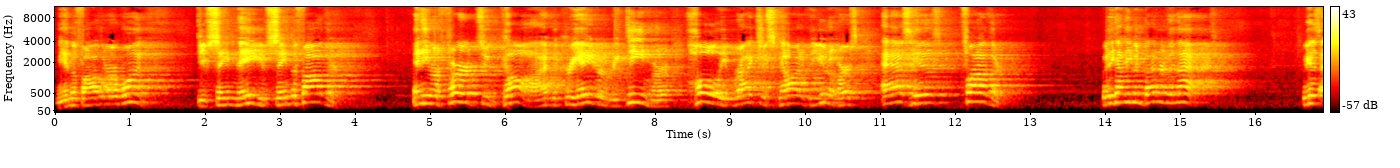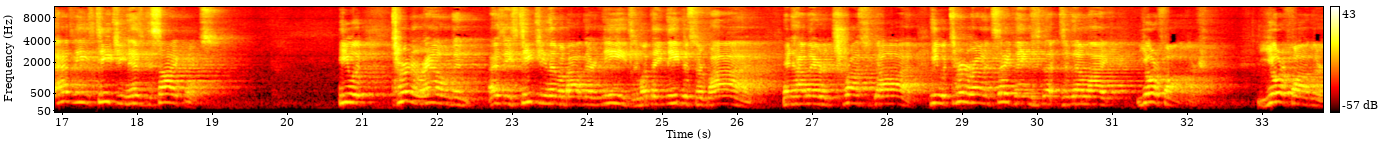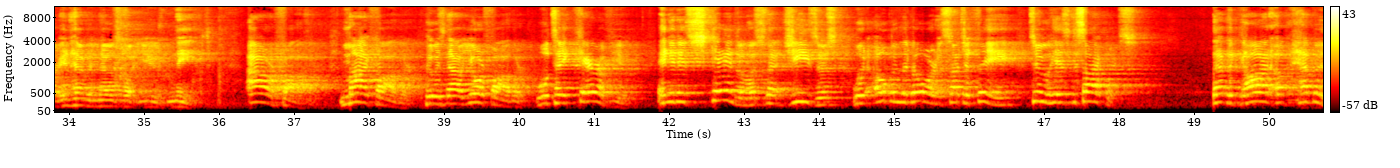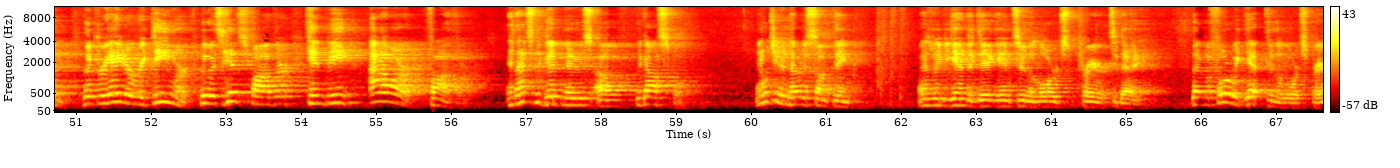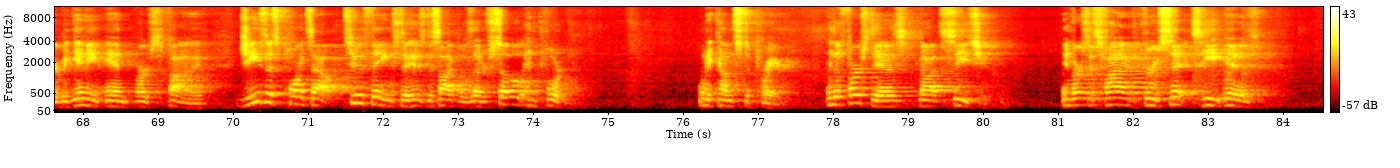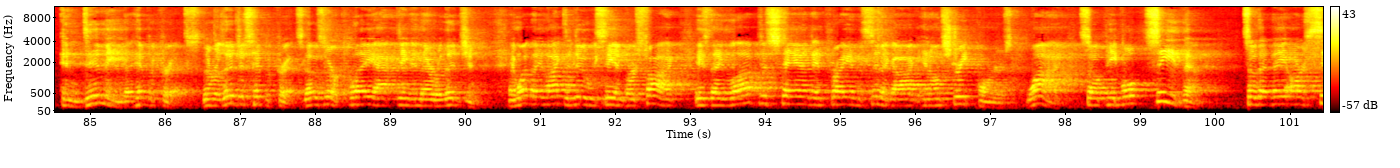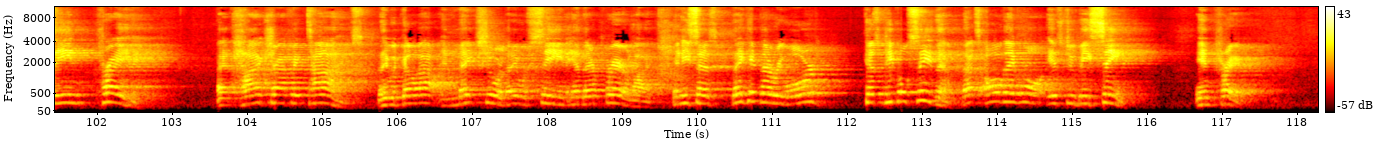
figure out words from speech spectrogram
Me and the Father are one. You've seen me, you've seen the Father. And he referred to God, the Creator, Redeemer, holy, righteous God of the universe, as his Father. But he got even better than that. Because as he's teaching his disciples, he would turn around and, as he's teaching them about their needs and what they need to survive and how they are to trust God, he would turn around and say things to them like, Your Father your Father in heaven knows what you need. Our Father, my Father, who is now your Father, will take care of you. And it is scandalous that Jesus would open the door to such a thing to his disciples. That the God of heaven, the Creator, Redeemer, who is his Father, can be our Father. And that's the good news of the gospel. And I want you to notice something as we begin to dig into the Lord's Prayer today. That before we get to the Lord's Prayer, beginning in verse 5, Jesus points out two things to his disciples that are so important when it comes to prayer. And the first is God sees you. In verses 5 through 6, he is condemning the hypocrites, the religious hypocrites, those who are play acting in their religion and what they like to do, we see in verse 5, is they love to stand and pray in the synagogue and on street corners. Why? So people see them, so that they are seen praying. At high traffic times, they would go out and make sure they were seen in their prayer life. And he says they get their reward because people see them. That's all they want is to be seen in prayer.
